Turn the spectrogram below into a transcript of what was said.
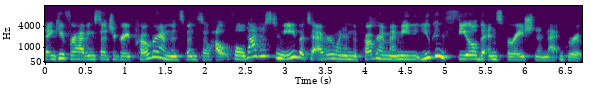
Thank you for having such a great program that's been so helpful, not just to me, but to everyone in the program. I mean, you can feel the inspiration in that group,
